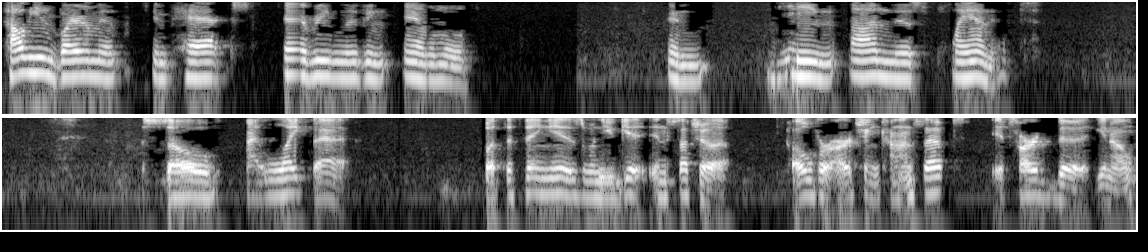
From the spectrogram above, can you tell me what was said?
how the environment impacts every living animal and being on this planet. So I like that. But the thing is, when you get in such a overarching concept, it's hard to, you know,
